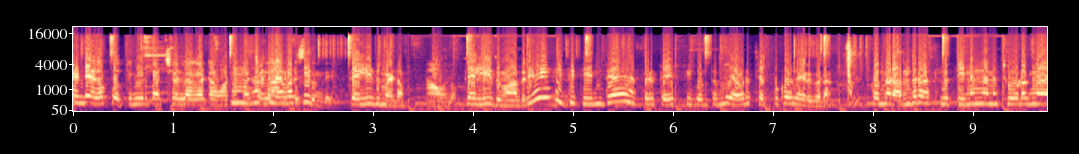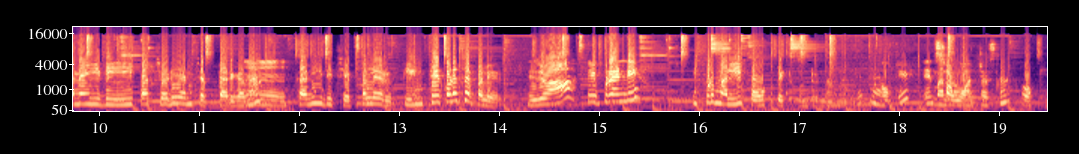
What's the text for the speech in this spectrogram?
ఏంటంటే ఏదో కొత్తిమీర పచ్చడి లాగా టమాటా అనిపిస్తుంది. తెలియదు మేడం. అవును. తెలియదు మాదిరి. ఇది తింటే అసలు టేస్టీగా ఉంటుంది. ఎవరు చెప్పుకోలేరు కూడా. కొందరు అందరూ అసలు తినగానే చూడంగానే ఇది ఈ పచ్చడి అని చెప్తారు కదా. కానీ ఇది చెప్పలేరు. తింటే కూడా చెప్పలేరు. నిజమా? ఇప్పుడండి. ఇప్పుడు మళ్ళీ పోపు పెట్టుకుంటున్నామండి ఓకే? ఓకే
